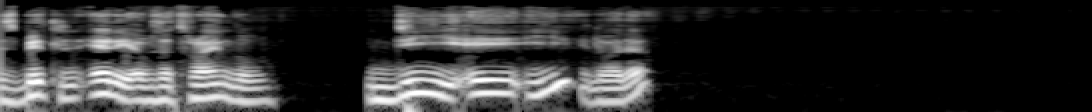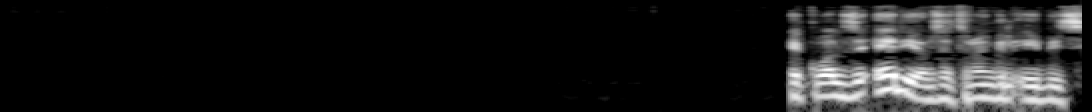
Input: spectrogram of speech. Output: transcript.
إثبت لي ال area of the triangle DAE اللي هو ده equals the area of the triangle ABC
